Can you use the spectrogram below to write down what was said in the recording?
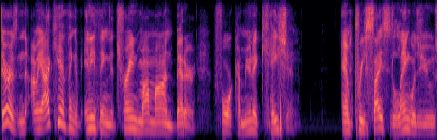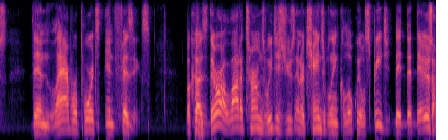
there is n- i mean i can't think of anything that trained my mind better for communication and precise language use than lab reports in physics because there are a lot of terms we just use interchangeably in colloquial speech that, that there's a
